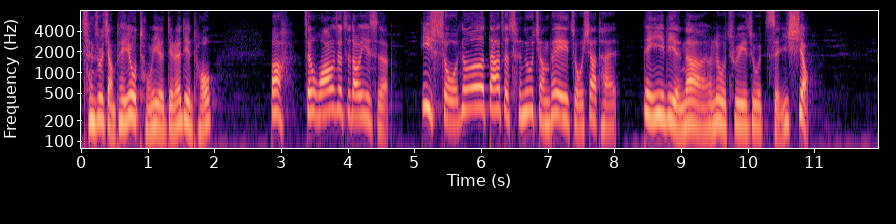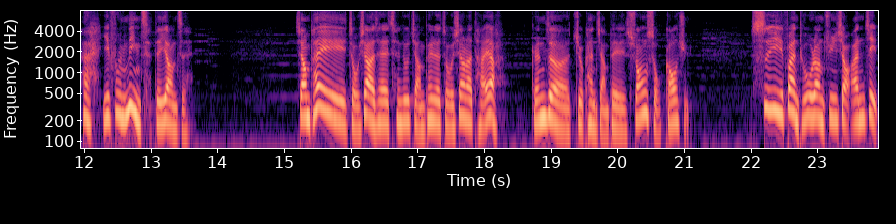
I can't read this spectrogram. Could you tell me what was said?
城主蒋佩又同意了，点了点头。啊，甄嬛就知道意思了。一手呢搭着城主蒋佩走下台，那一脸呐、啊、露出一出贼笑，哎，一副佞臣的样子。蒋佩走下台，城主蒋佩的走向了台啊，跟着就看蒋佩双手高举，示意范图让军校安静。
